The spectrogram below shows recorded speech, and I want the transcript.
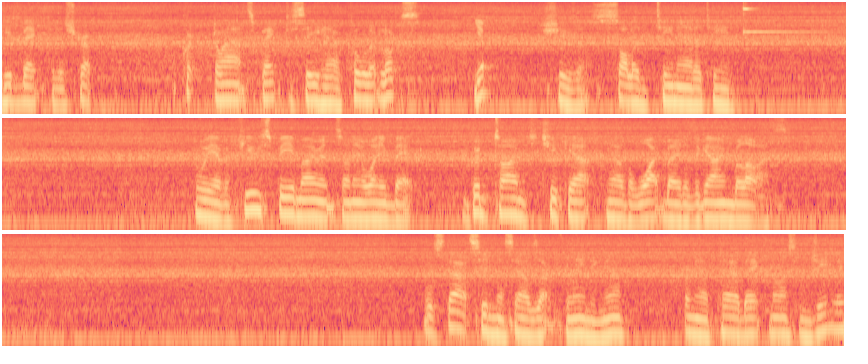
head back to the strip. A quick glance back to see how cool it looks. Yep, she's a solid 10 out of 10. We have a few spare moments on our way back. Good time to check out how the whitebaiters are going below us. We'll start setting ourselves up for landing now. Bring our power back nice and gently.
